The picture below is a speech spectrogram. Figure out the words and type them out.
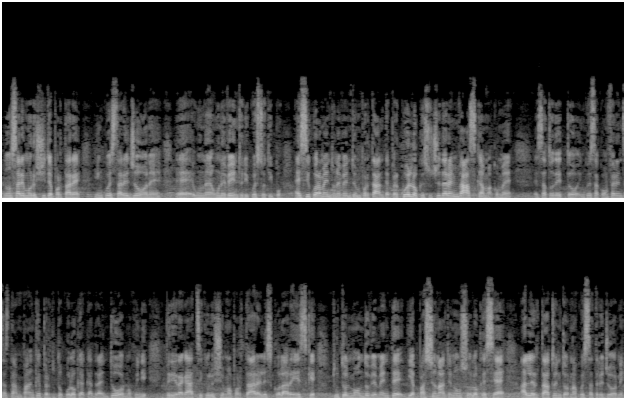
non saremmo riusciti a portare in questa regione eh, un, un evento di questo tipo. È sicuramente un evento importante per quello che succederà in Vasca, ma come è stato detto in questa conferenza stampa anche per tutto quello che accadrà intorno, quindi per i ragazzi che riusciamo a portare, le scolaresche, tutto il mondo ovviamente di appassionati, non solo che si è allertato intorno a questa tre giorni.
